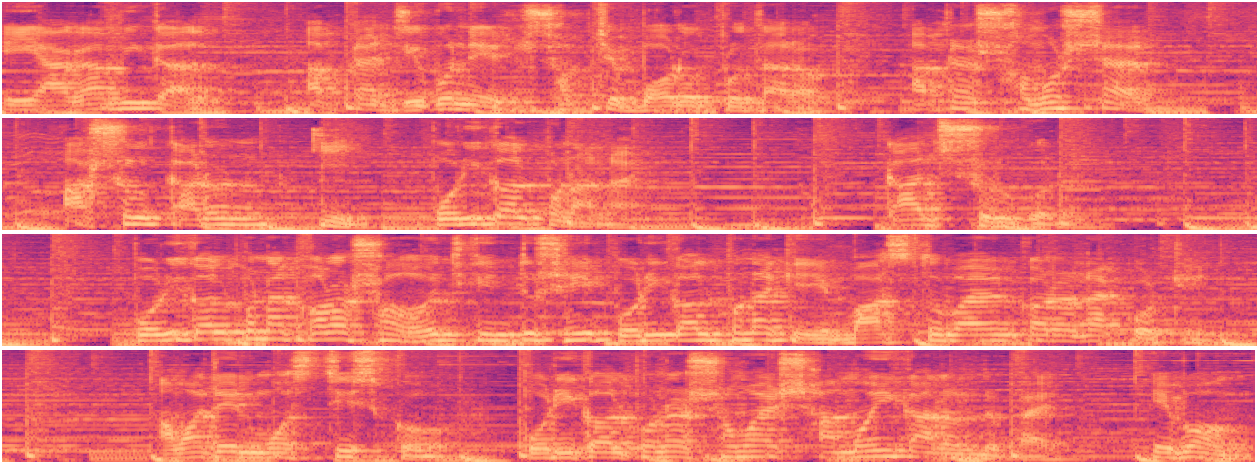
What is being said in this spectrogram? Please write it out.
এই আগামীকাল আপনার জীবনের সবচেয়ে বড় প্রতারক। আপনার সমস্যার আসল কারণ কি? পরিকল্পনা নয়। কাজ শুরু করুন। পরিকল্পনা করা সহজ, কিন্তু সেই পরিকল্পনাকে বাস্তবায়ন করাটা কঠিন। আমাদের মস্তিষ্ক পরিকল্পনার সময় সাময়িক আনন্দ পায় এবং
